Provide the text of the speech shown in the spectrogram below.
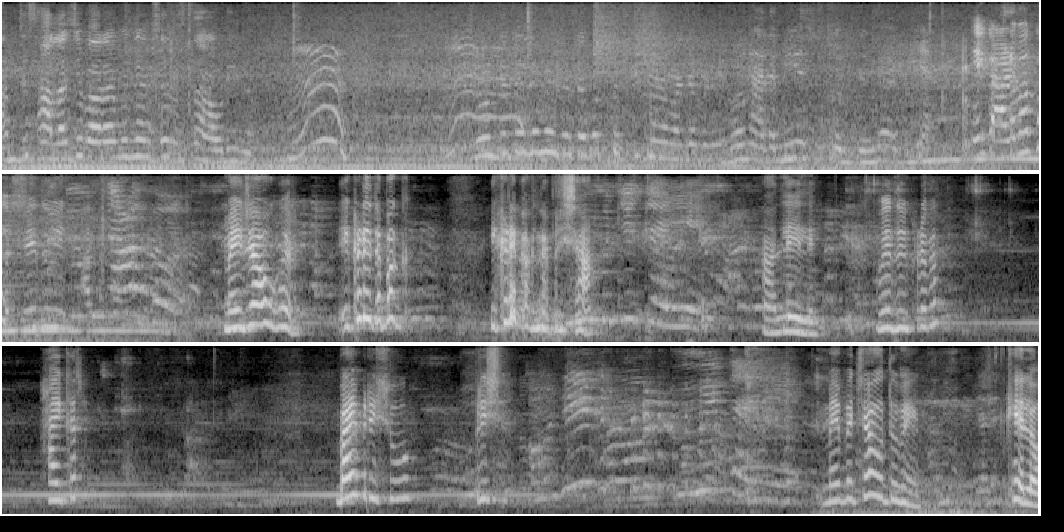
आमचे सालाचे बारा महिने असेच असतात आवडीने. एक आडवा करशील मी जाऊ घर. इकडे तर बघ. इकडे बघ ना प्रिशा. हा ले ले. वेदू इकडे बघ. हाय कर. बाय प्रिशू. प्रिशा मैं बचाओ तुम्हें. खेलो.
